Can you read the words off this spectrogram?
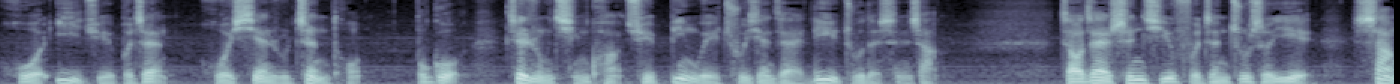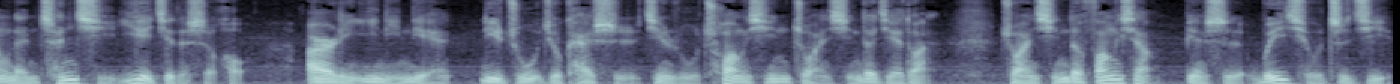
或一蹶不振，或陷入阵痛。不过，这种情况却并未出现在立柱的身上。早在升旗辅正注射液尚能撑起业绩的时候，二零一零年，丽珠就开始进入创新转型的阶段。转型的方向便是微球制剂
